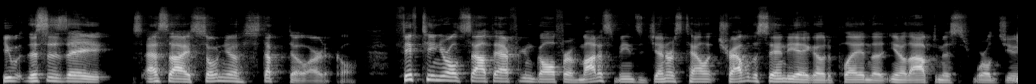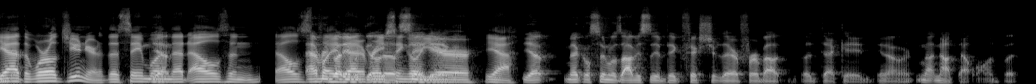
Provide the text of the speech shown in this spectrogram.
he this is a SI Sonja Steptoe article. 15 year old South African golfer of modest means and generous talent traveled to San Diego to play in the you know the Optimist World Junior. Yeah, the World Junior, the same one Yep. that Els and Els Everybody played every single year. Yeah, Yep. Mickelson was obviously a big fixture there for about a decade, you know, not not that long, but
